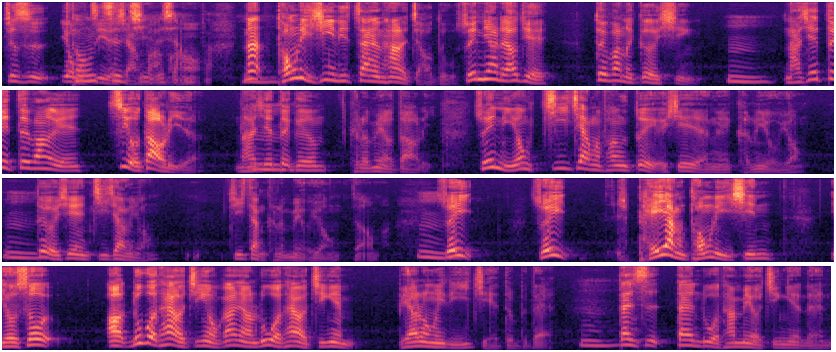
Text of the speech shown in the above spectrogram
就是用自己的想法。哦那同理心一定站在他的角度，所以你要了解对方的个性，嗯，哪些对对方而言是有道理的，哪些对跟可能没有道理。所以你用激将的方式对有些人呢可能有用，嗯，对有些人激将用，激将可能没有用，你知道吗？嗯，所以所以培养同理心，有时候哦，如果他有经验，我刚刚讲，如果他有经验，比较容易理解，对不对？嗯，但是但如果他没有经验的人，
